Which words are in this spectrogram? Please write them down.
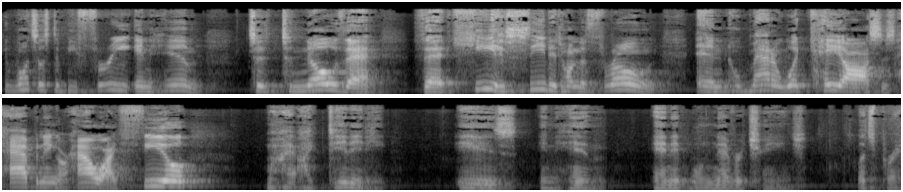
He wants us to be free in him, to, to know that that he is seated on the throne. And no matter what chaos is happening or how I feel, my identity is in him and it will never change. Let's pray.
